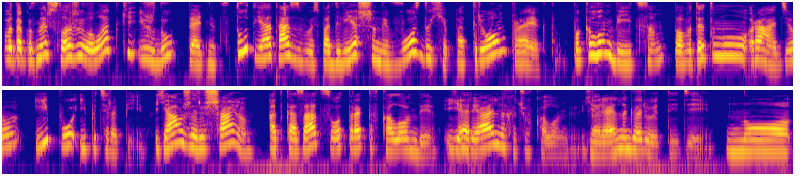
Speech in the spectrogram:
вот так вот, знаешь, сложила лапки и жду пятницы. Тут я оказываюсь подвешенной в воздухе по трем проектам. По колумбийцам, по вот этому радио и по ипотерапии. Я уже решаю отказаться от проекта в Колумбии. Я реально хочу в Колумбию, я реально горю этой идеей, но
